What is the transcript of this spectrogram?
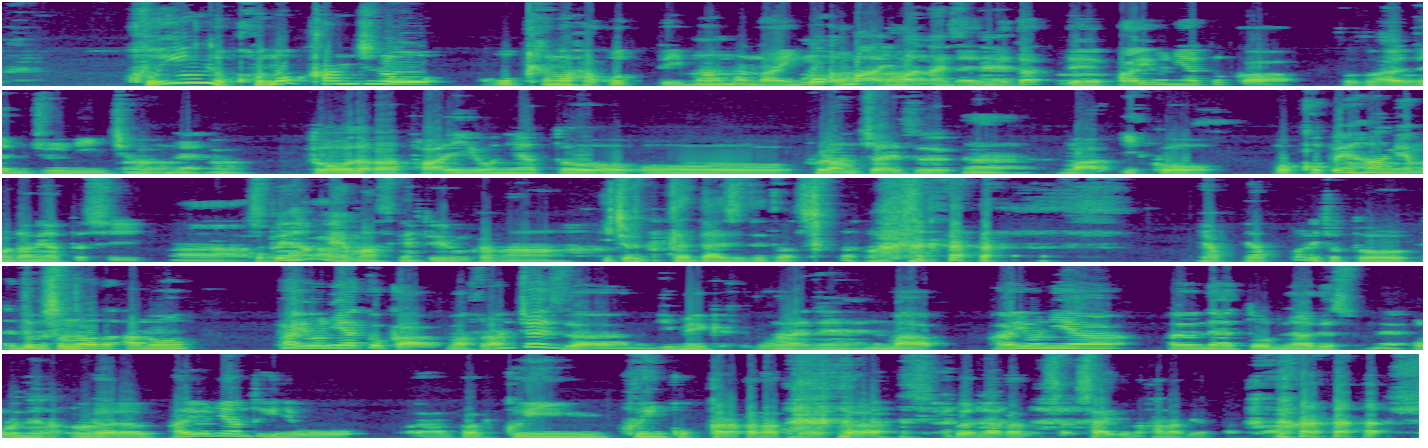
クイーンのこの感じの大きさの箱って今あんまないんかな、うんもうまあ今ないですねだって、うんパイオニアとか、そうあれ全部12インチだもんね。うん。うんと、だから、パイオニアと、おフランチャイズうん。まあ、以降、もうコペンハーゲンもダメだったし、あコペンハーゲンンは好きな人いるんかな一応大事出てます。や、やっぱりちょっと、でもその、あの、パイオニアとか、まあフランチャイズはあのリメイクやけど、はいね、まあ、パイオニア、パイオニアとオルネアですよね。俺ね、うん。だから、パイオニアの時に、おやっぱクイーン、クイーンこっからかなと思ったら、これなんかさ最後の花火やったんか。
